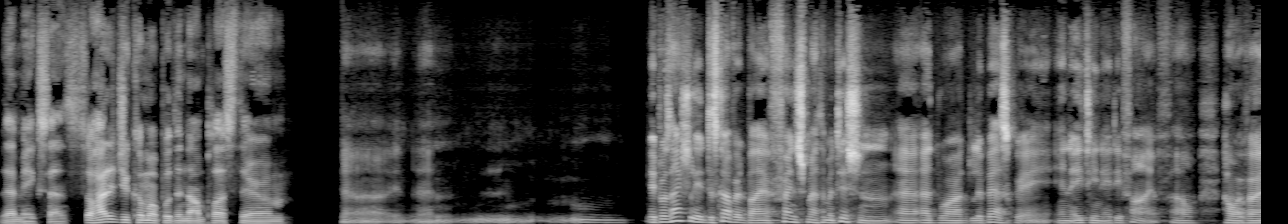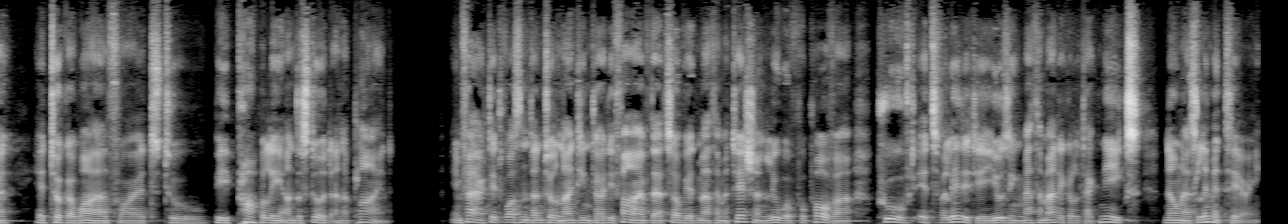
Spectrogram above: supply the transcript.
That makes sense. So, how did you come up with the non-plus theorem? Uh, it was actually discovered by a French mathematician, uh, Edouard Lebesgue, in 1885. however, it took a while for it to be properly understood and applied. In fact, it wasn't until 1935 that Soviet mathematician Lyubov Popova proved its validity using mathematical techniques known as limit theory.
